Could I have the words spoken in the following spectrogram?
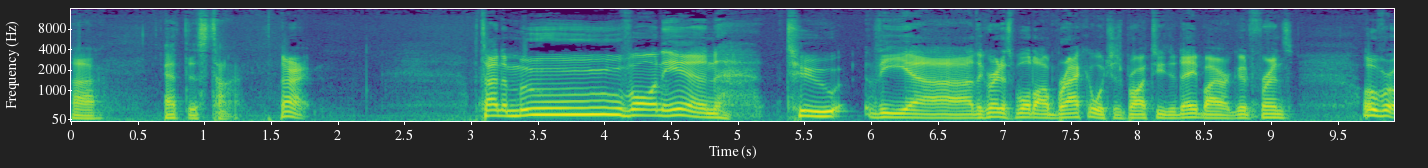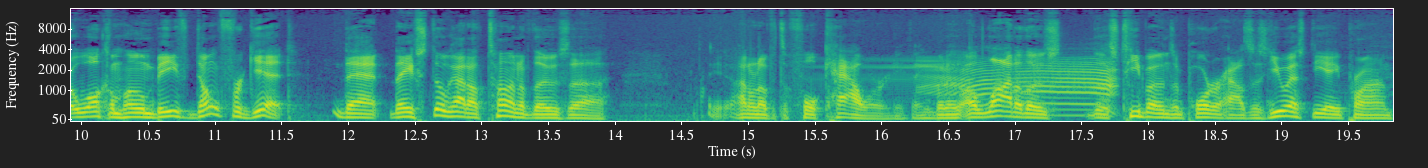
uh, at this time. All right, time to move on in to the uh, the greatest bulldog bracket, which is brought to you today by our good friends over at Welcome Home Beef. Don't forget that they've still got a ton of those. Uh, I don't know if it's a full cow or anything, but a, a lot of those those T-bones and porterhouses, USDA prime,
